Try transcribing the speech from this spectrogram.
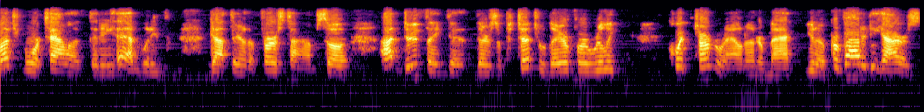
much more talent than he had when he got there the first time. So I do think that there's a potential there for a really quick turnaround under Mack. You know, provided he hires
